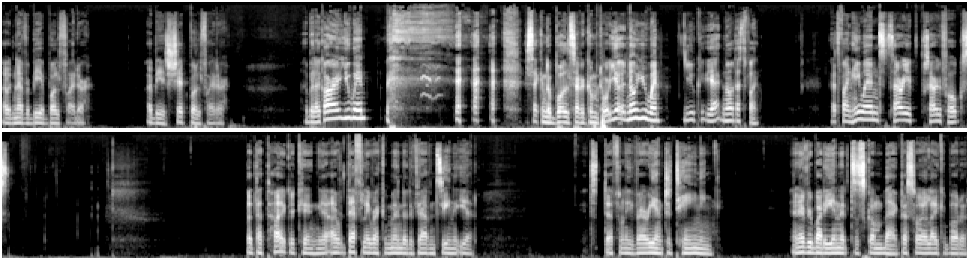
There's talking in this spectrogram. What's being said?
I would never be a bullfighter. I'd be a shit bullfighter. I'd be like, all right, you win. the second the bull started coming toward you, no, you win. You, yeah, no, that's fine. That's fine. He wins. Sorry, sorry, folks. But that Tiger King, yeah, I would definitely recommend it if you haven't seen it yet. It's definitely very entertaining. And everybody in it's a scumbag. That's what I like about it.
